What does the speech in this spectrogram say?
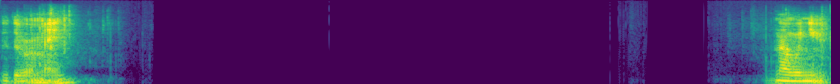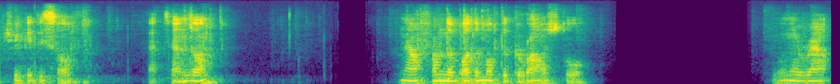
to the remain. Now when you trigger this off that turns on. Now from the bottom of the garage door you want to route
